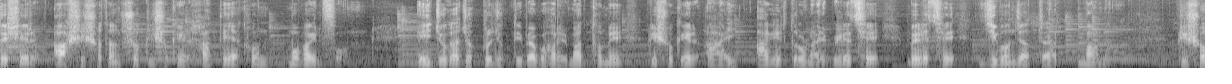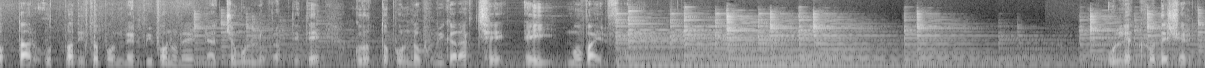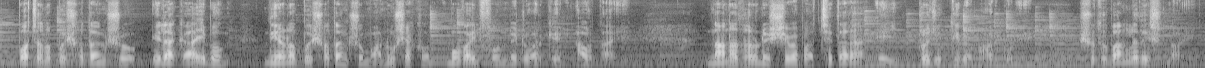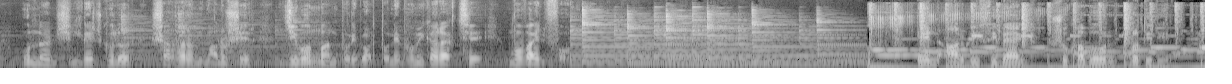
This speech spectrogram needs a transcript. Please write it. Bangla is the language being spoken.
দেশের আশি শতাংশ কৃষকের হাতে এখন মোবাইল ফোন। এই যোগাযোগ প্রযুক্তি ব্যবহারের মাধ্যমে কৃষকের আয় আগের তুলনায় বেড়েছে বেড়েছে জীবনযাত্রার মানও। কৃষক তার উৎপাদিত পণ্যের বিপণনের ন্যায্য মূল্য প্রাপ্তিতে গুরুত্বপূর্ণ ভূমিকা রাখছে এই মোবাইল ফোন। উল্লেখ্য, দেশের পঁচানব্বই শতাংশ এলাকা এবং নিরানব্বই শতাংশ মানুষ এখন মোবাইল ফোন নেটওয়ার্কের আওতায়। নানা ধরনের সেবা পাচ্ছে তারা এই প্রযুক্তি ব্যবহার করে। শুধু বাংলাদেশ নয়, উন্নয়নশীল দেশগুলোর সাধারণ মানুষের জীবনমান পরিবর্তনে ভূমিকা রাখছে মোবাইল ফোন। এনআরবিসি ব্যাংক সুখবর প্রতিদিন।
